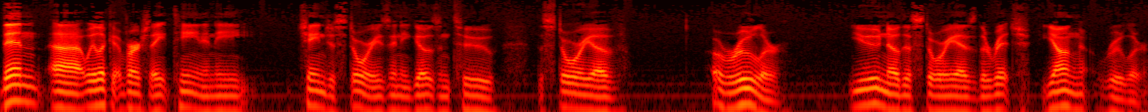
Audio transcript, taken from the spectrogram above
Then uh, we look at verse 18, and he changes stories and he goes into the story of a ruler. You know this story as the rich young ruler.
